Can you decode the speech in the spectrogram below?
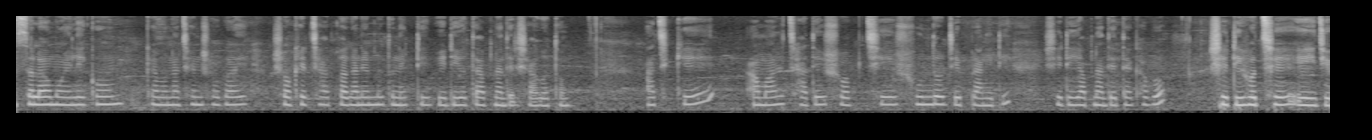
আসসালামু আলাইকুম। কেমন আছেন সবাই? শখের ছাদ বাগানের নতুন একটি ভিডিওতে আপনাদের স্বাগতম। আজকে আমার ছাদের সবচেয়ে সুন্দর যে প্রাণীটি, সেটি আপনাদের দেখাবো। সেটি হচ্ছে এই যে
